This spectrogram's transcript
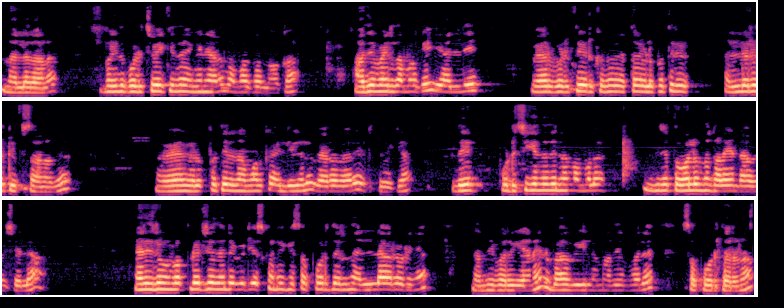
നല്ലതാണ്. അപ്പോൾ ഇത് പൊടിച്ച് വെക്കുന്നത് എങ്ങനെയാണ് നമ്മൾക്ക് നോക്കാം. ആദ്യമായി നമ്മൾക്ക് ഈ അല്ലി വേർപെടുത്തി എടുക്കുന്നത് എത്ര എളുപ്പത്തിൽ നല്ലൊരു ടിപ്സാണത്. എളുപ്പത്തിൽ നമ്മൾക്ക് അല്ലികൾ വേറെ വേറെ എടുത്ത് വെക്കാം. ഇത് പൊടിച്ചിരിക്കുന്നതിന് നമ്മൾ ഇതിന്റെ തോലൊന്നും കളയേണ്ട ആവശ്യമില്ല. ഞാൻ ഇതിന് മുമ്പ് അപ്ലോഡ് ചെയ്തതിന്റെ വീഡിയോസ് കണ്ടെങ്കിൽ സപ്പോർട്ട് തരുന്ന എല്ലാവരോടും ഞാൻ നന്ദി പറയുകയാണ്. ഭാവിയിലും അതേപോലെ സപ്പോർട്ട് തരണം.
